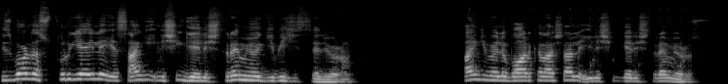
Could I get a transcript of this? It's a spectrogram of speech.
Biz bu arada Sturgia ile sanki ilişki geliştiremiyor gibi hissediyorum. Sanki böyle bu arkadaşlarla ilişki geliştiremiyoruz.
